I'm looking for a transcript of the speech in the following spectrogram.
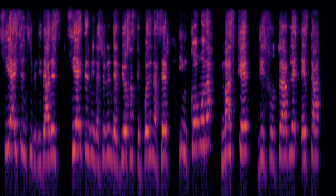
si hay sensibilidades, si hay terminaciones nerviosas que pueden hacer incómoda más que disfrutable esta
